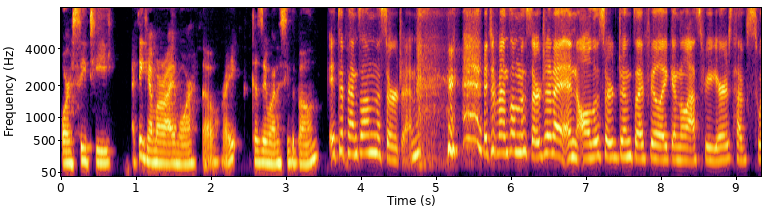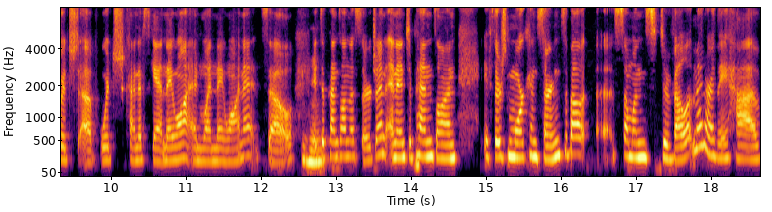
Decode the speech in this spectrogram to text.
or CT I think MRI more though, right? Because they want to see the bone. It depends on the surgeon. it depends on the surgeon. And all the surgeons, I feel like in the last few years, have switched up which kind of scan they want and when they want it. So mm-hmm. it depends on the surgeon. And it depends on if there's more concerns about uh, someone's development or they have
